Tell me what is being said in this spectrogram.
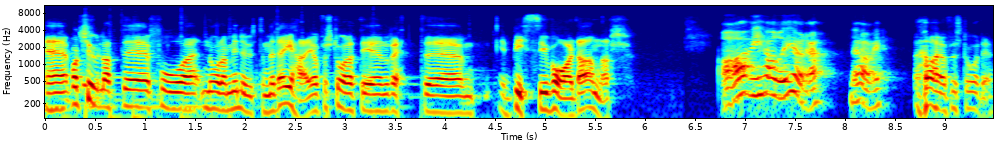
Eh, vad kul att eh, få några minuter med dig här. Jag förstår att det är en rätt eh, busy vardag annars. Ja, vi har att göra. Det har vi. Ja, jag förstår det.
